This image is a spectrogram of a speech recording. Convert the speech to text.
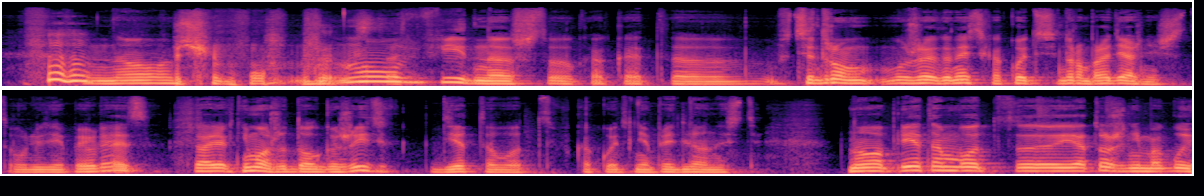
Но, Почему? Ну, видно, что как это... Синдром, уже, знаете, какой-то синдром бродяжничества у людей появляется. Человек не может долго жить где-то вот в какой-то неопределенности. Но при этом вот э, я тоже не могу,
